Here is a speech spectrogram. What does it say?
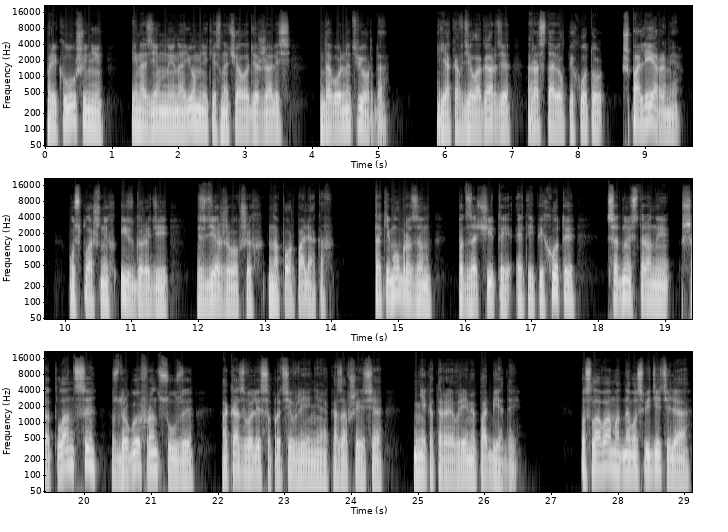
При Клушине иноземные наемники сначала держались довольно твердо. Яков Делагарде расставил пехоту шпалерами у сплошных изгородей, сдерживавших напор поляков. Таким образом, под защитой этой пехоты с одной стороны шотландцы, с другой французы оказывали сопротивление, оказавшееся некоторое время победой. По словам одного свидетеля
